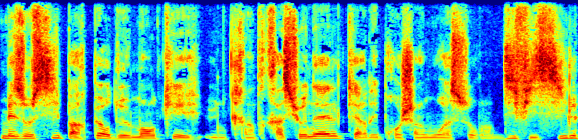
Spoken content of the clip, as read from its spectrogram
mais aussi par peur de manquer. Une crainte rationnelle, car les prochains mois seront difficiles,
